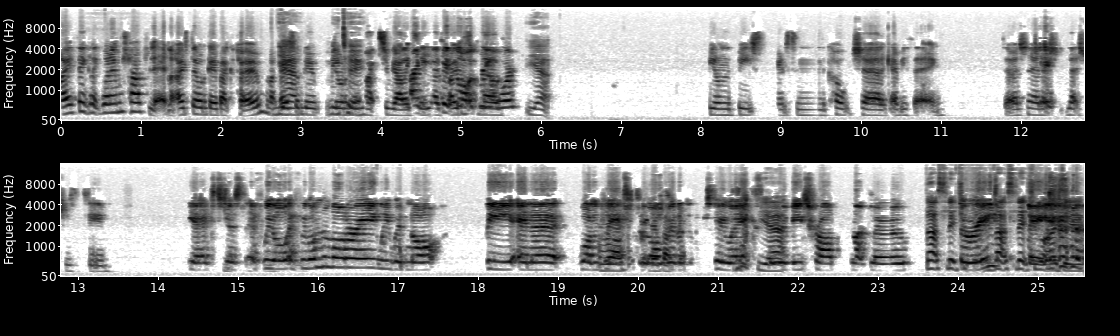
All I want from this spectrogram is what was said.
I think like when I'm traveling, I just don't want to go back home. Like I Yeah, just want to go, me don't wanna too. go back to I reality. Like, could I not just agree love more. Yeah, being on the beach, experiencing the culture, like everything. So I don't know. Let's, let's just see. Yeah, it's just if we all if we won the lottery, we would not be in a one place Ross, for longer exactly. than two weeks. Yeah. We would be trapped that globe. that's literally Three. that's literally what I do.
